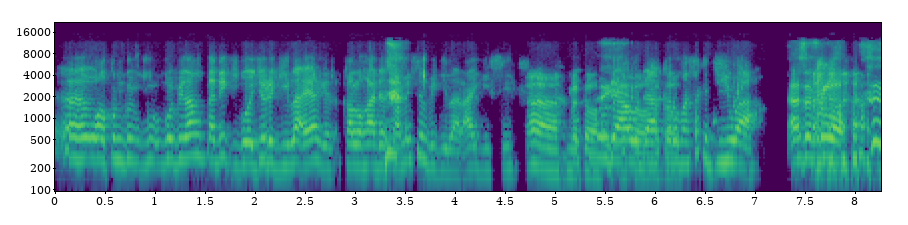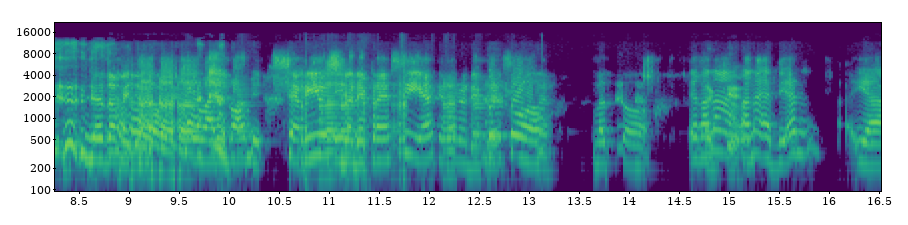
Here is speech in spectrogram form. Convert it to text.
Uh, walaupun gue, bilang tadi gue aja udah gila ya. Gitu. Kalau nggak ada suami sih lebih gila lagi sih. Uh, betul. Udah betul, udah betul. ke rumah sakit jiwa. Astagfirullah. jangan sampai, jangan sampai. Kalau nggak ada suami. Serius, udah depresi ya. Kita udah depresi. Betul. Betul. Ya karena okay. karena at the end ya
